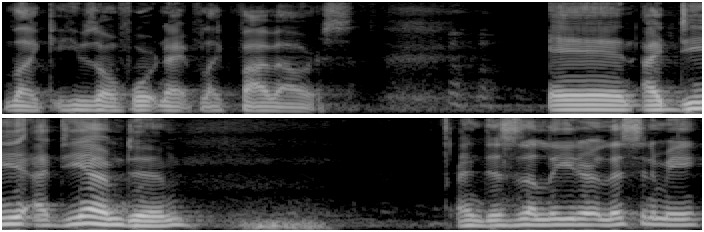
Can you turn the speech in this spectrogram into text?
Like he was on Fortnite for like five hours. And I, D- I DM'd him. And this is a leader. Listen to me.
